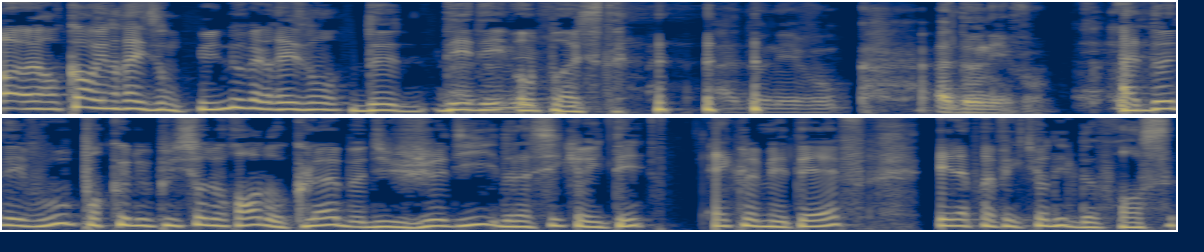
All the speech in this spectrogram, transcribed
Oh, encore une raison, une nouvelle raison de d'aider au poste. Adonnez-vous, adonnez-vous. Adonnez-vous pour que nous puissions nous rendre au club du jeudi de la sécurité avec le METF et la préfecture d'Île-de-France.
